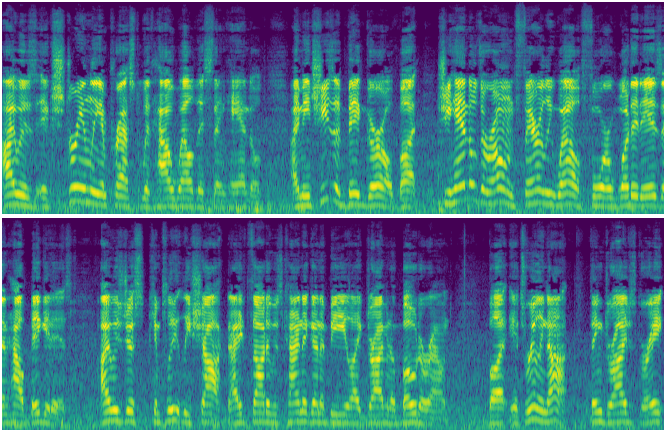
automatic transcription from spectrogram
I was extremely impressed with how well this thing handled. I mean, she's a big girl, but she handles her own fairly well for what it is and how big it is. I was just completely shocked. I thought it was kind of going to be like driving a boat around, but it's really not. Thing drives great,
